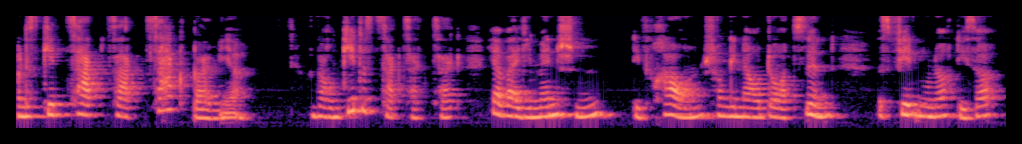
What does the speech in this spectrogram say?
Und es geht zack, zack, zack bei mir. Und warum geht es zack, zack, zack? Ja, weil die Menschen, die Frauen schon genau dort sind. Es fehlt nur noch dieser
